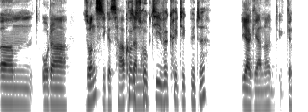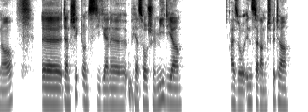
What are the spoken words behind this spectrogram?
ähm, oder sonstiges habt. Konstruktive dann, Kritik bitte. Ja, gerne, genau. Äh, dann schickt uns die gerne per Social Media, also Instagram, Twitter.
